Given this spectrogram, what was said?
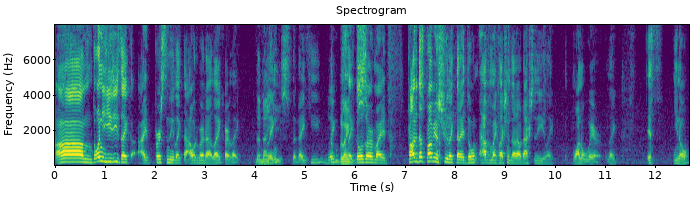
um the only Yeezys like I personally like that I would wear that I like are like The Blinks, Nikes. the Nike Blinks. Blinks. Like those are my probably that's probably a shoe like that I don't have in my collection that I would actually like want to wear. Like if you know,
